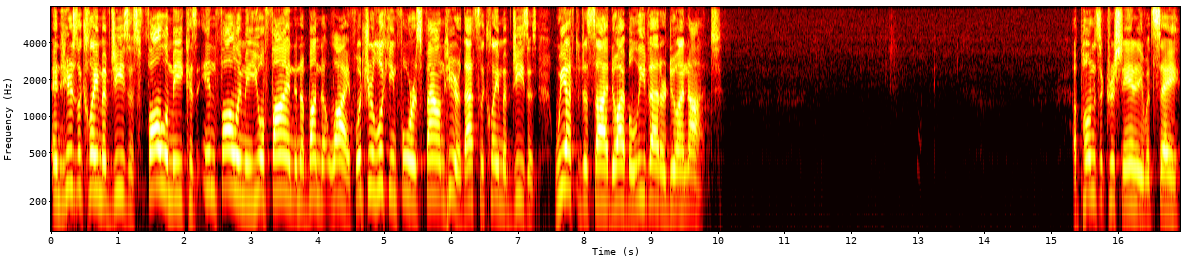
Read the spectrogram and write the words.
And here's the claim of Jesus follow me, because in following me, you'll find an abundant life. What you're looking for is found here. That's the claim of Jesus. We have to decide do I believe that or do I not? Opponents of Christianity would say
